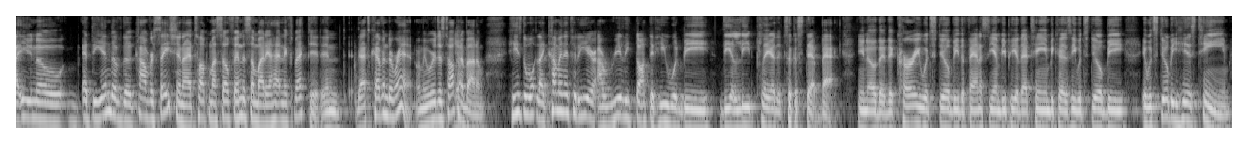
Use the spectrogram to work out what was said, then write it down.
I, you know, at the end of the conversation, I talked myself into somebody I hadn't expected, and that's Kevin Durant. I mean, we were just talking yep. about him. He's the one, like coming into the year, I really thought that he would be the elite player that took a step back. You know, that the Curry would still be the fantasy MVP of that team because he would still be, it would still be his team,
